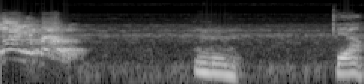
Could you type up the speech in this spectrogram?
lie about it. Mm. Yeah.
